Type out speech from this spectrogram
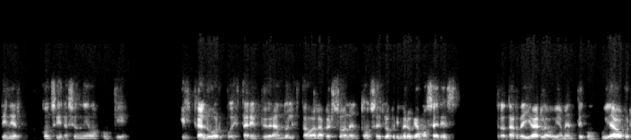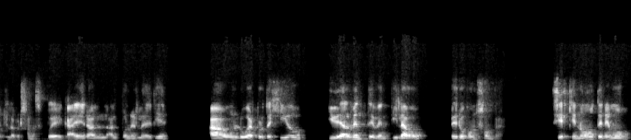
tener consideración, digamos, con que el calor puede estar empeorando el estado de la persona, entonces lo primero que vamos a hacer es tratar de llevarla, obviamente con cuidado, porque la persona se puede caer al, ponerla de pie, a un lugar protegido, idealmente ventilado, pero con sombra si es que no tenemos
